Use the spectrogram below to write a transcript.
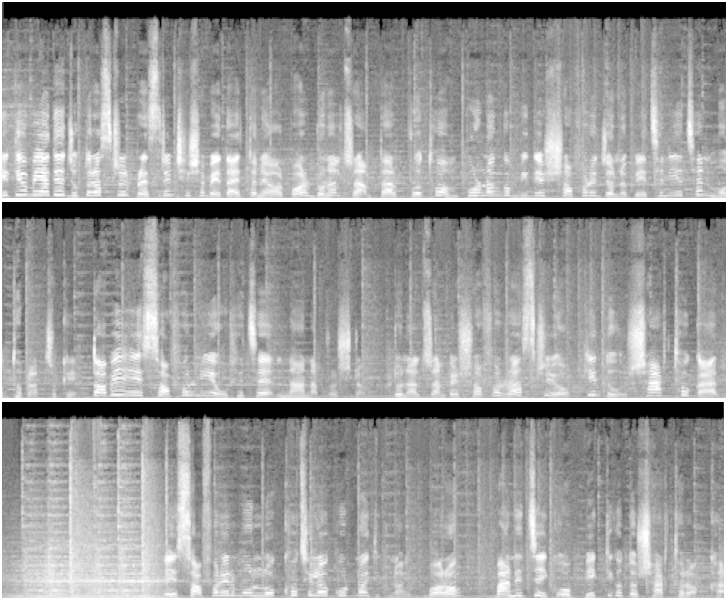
দ্বিতীয় মেয়াদে যুক্তরাষ্ট্রের প্রেসিডেন্ট হিসেবে দায়িত্ব নেওয়ার পর ডোনাল্ড ট্রাম্প তার প্রথম পূর্ণাঙ্গ বিদেশ সফরের জন্য বেছে নিয়েছেন মধ্যপ্রাচ্যকে। তবে এই সফর নিয়ে উঠেছে নানা প্রশ্ন। ডোনাল্ড ট্রাম্পের সফর রাষ্ট্রীয়, কিন্তু স্বার্থকার। এই সফরের মূল লক্ষ্য ছিল কূটনৈতিক নয়, বরং বাণিজ্যিক ও ব্যক্তিগত স্বার্থ রক্ষা।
